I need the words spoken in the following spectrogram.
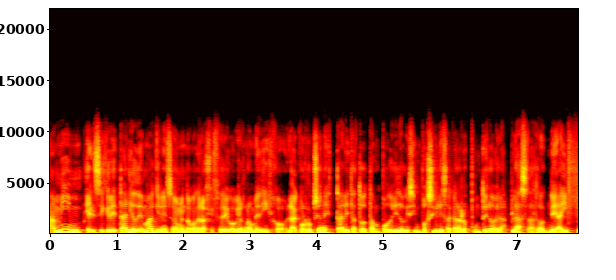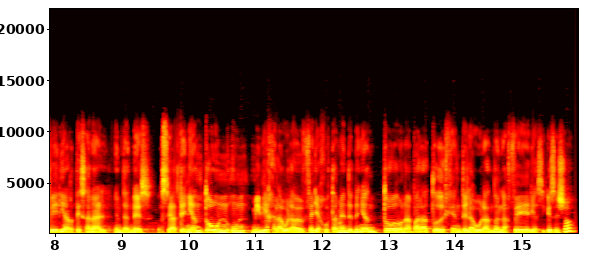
a mí el secretario de Macri en ese momento, cuando era jefe de gobierno, me dijo: la corrupción es tal y está todo tan podrido que es imposible sacar a los punteros de las plazas, donde hay feria artesanal, ¿entendés? O sea, tenían todo un. un- mi vieja laburaba en feria justamente, tenían todo un aparato de gente laburando en las ferias y qué sé yo.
